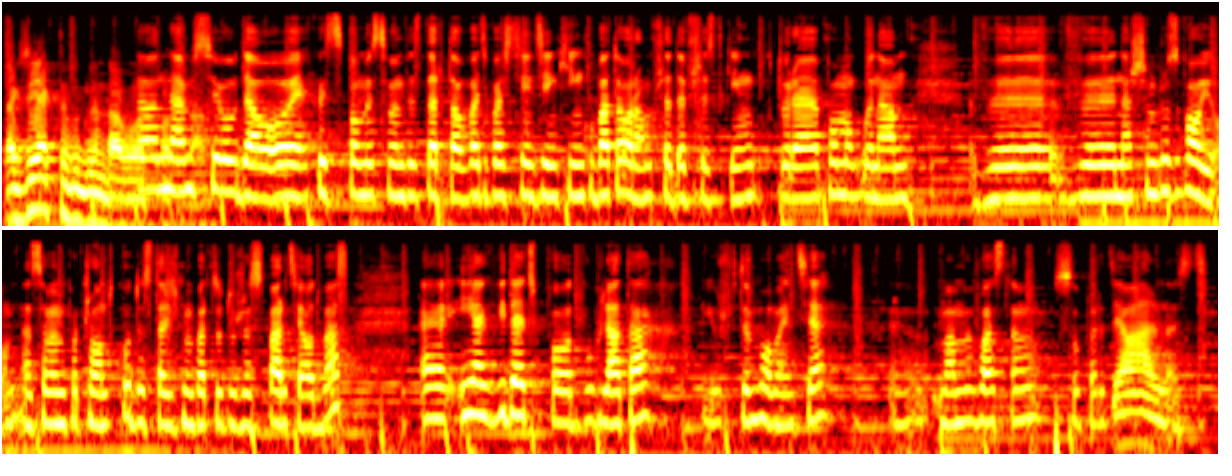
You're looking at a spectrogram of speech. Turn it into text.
Także jak to wyglądało? Od nam się udało jakoś z pomysłem wystartować właśnie dzięki inkubatorom przede wszystkim, które pomogły nam w, w naszym rozwoju. Na samym początku dostaliśmy bardzo duże wsparcie od Was i jak widać po dwóch latach już w tym momencie mamy własną super działalność.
